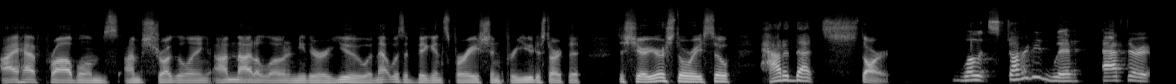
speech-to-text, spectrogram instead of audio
I have problems. I'm struggling. I'm not alone, and neither are you. And that was a big inspiration for you to start to to share your story. So, how did that start? Well, it started with after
